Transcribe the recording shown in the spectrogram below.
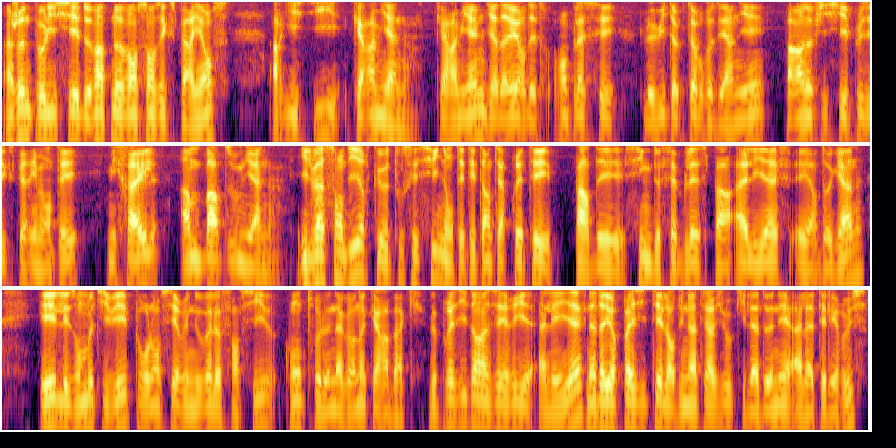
un jeune policier de 29 ans sans expérience, Argisti Karamian. Karamian vient d'ailleurs d'être remplacé le 8 octobre dernier par un officier plus expérimenté, Mikhail Ambardzoumian. Il va sans dire que tous ces signes ont été interprétés par des signes de faiblesse par Aliyev et Erdogan et les ont motivés pour lancer une nouvelle offensive contre le Nagorno-Karabakh. Le président azéri Aliyev n'a d'ailleurs pas hésité lors d'une interview qu'il a donnée à la télé russe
